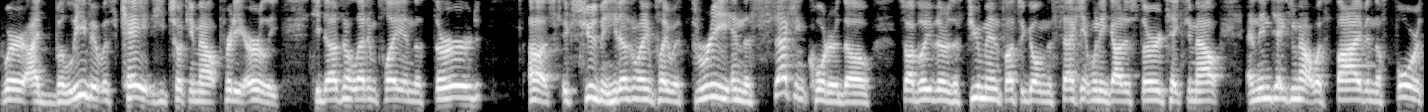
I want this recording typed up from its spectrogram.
where I believe it was Cade. He took him out pretty early. He doesn't let him play in the third. Uh, excuse me, he doesn't let him play with three in the second quarter, though. So I believe there was a few minutes left to go in the second when he got his third, takes him out, and then takes him out with five in the fourth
